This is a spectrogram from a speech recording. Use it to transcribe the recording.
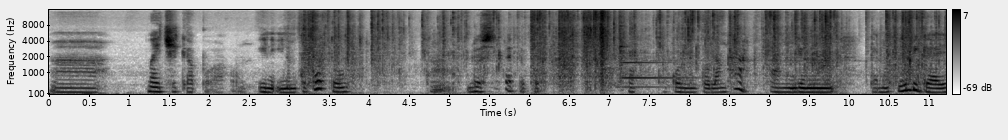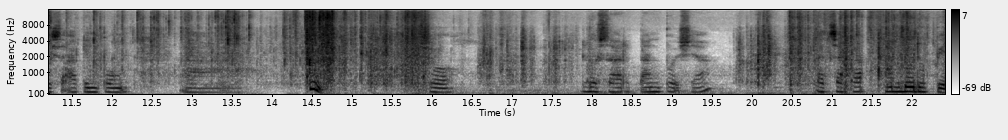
uh, may check up po ako. Iniinom ko po to. Uh, los, eto po. Kukunin ko lang ha. Ang yung gamot ibigay sa akin pong uh, hmm. so losartan po siya at saka ang ludupin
